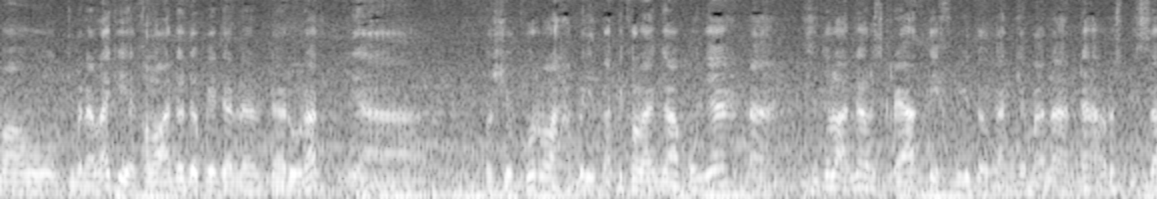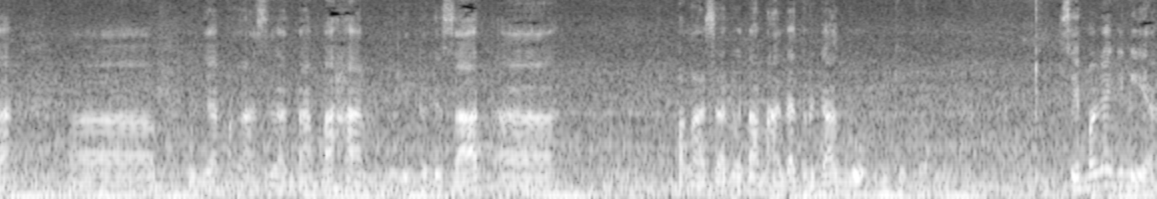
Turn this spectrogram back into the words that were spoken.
mau gimana lagi ya kalau anda udah punya dana darurat ya bersyukurlah begitu. Tapi kalau nggak punya nah di situlah anda harus kreatif gitu kan gimana anda harus bisa uh, punya penghasilan tambahan begitu di saat uh, penghasilan utama anda terganggu begitu. Simpelnya gini ya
